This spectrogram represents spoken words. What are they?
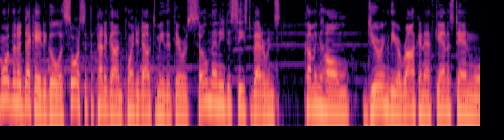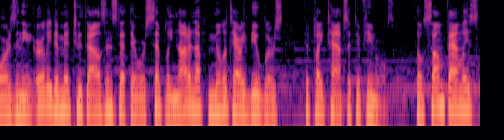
More than a decade ago, a source at the Pentagon pointed out to me that there were so many deceased veterans coming home during the Iraq and Afghanistan wars in the early to mid 2000s that there were simply not enough military buglers to play taps at their funerals. So some families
